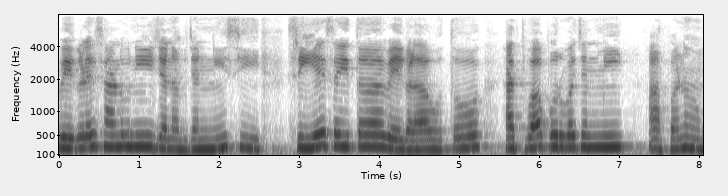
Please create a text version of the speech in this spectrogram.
वेगळे सांडूनी जनकजन्नीसी स्त्रियेसहित वेगळा होतो अथवा पूर्वजन्मी आपण.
